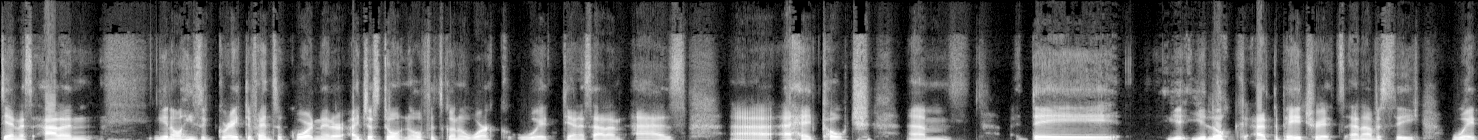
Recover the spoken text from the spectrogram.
Dennis Allen, you know, he's a great defensive coordinator. I just don't know if it's going to work with Dennis Allen as uh, a head coach. Um, they, you, you look at the Patriots, and obviously with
